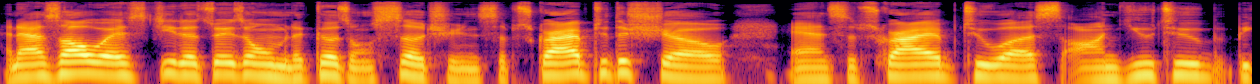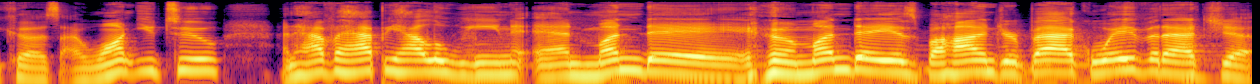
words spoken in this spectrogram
And as always, 记得追踪我们的各种社群, subscribe to the show and subscribe to us on YouTube because I want you to. And have a happy Halloween and Monday. Monday is behind your back waving at you.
